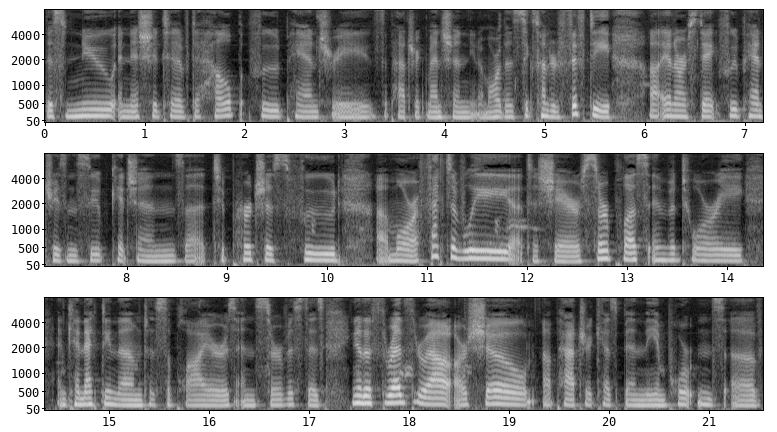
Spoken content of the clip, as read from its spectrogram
this new initiative to help food pantries. Patrick mentioned, you know, more than 650 uh, in our state food pantries and soup kitchens uh, to purchase food uh, more effectively, uh, to share surplus inventory, and connecting them to suppliers and services. You know, the thread throughout our show, uh, Patrick, has been the importance of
